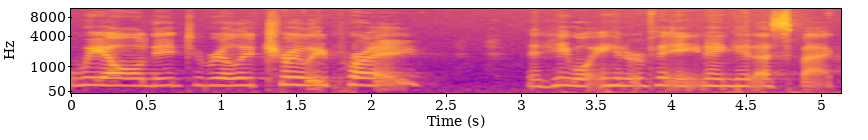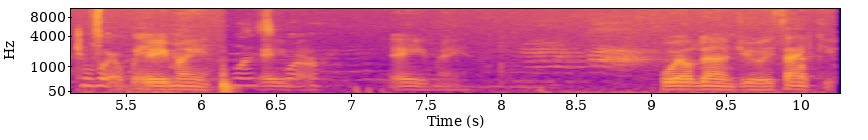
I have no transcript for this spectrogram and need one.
we all need to really, truly pray that He will intervene and get us back to where we Amen. once Amen. were. Amen. Well done, Julie. Thank you.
